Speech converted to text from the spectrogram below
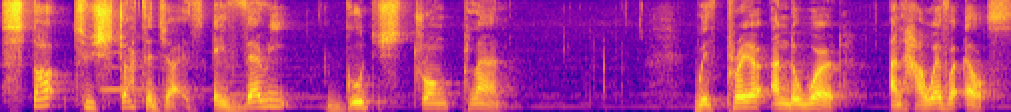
start to strategize a very good strong plan with prayer and the word and however else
